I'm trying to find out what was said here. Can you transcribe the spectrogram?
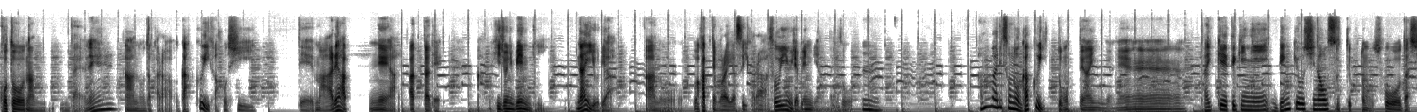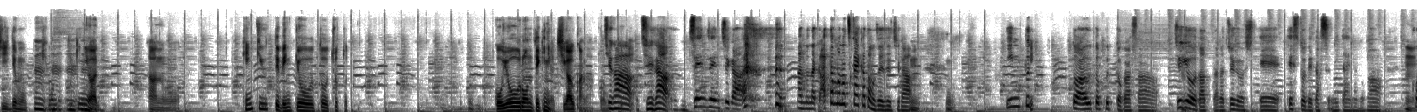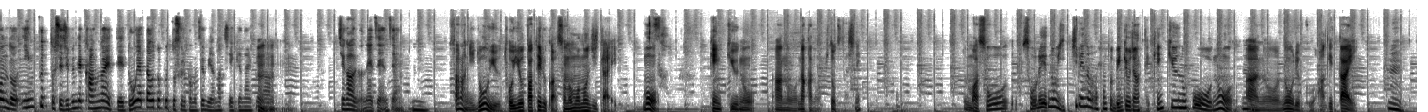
ことなんだよね。あのだから学位が欲しいって、まああれはね、あったで、非常に便利ないよりはあの分かってもらいやすいから、そういう意味じゃ便利なんだけど、うん、あんまりその学位と思ってないんだよね。体系的に勉強し直すってこともそうだし、でも基本的には、あの、研究って勉強とちょっと御用論的には違うかなと違う違う。全然違う。あのなんか頭の使い方も全然違う、うん。うん、インプットアウトプットがさ授業だったら授業してテストで出すみたいなのが、うん、今度インプットして自分で考えてどうやってアウトプットするかも全部やらなくちゃいけないから、うん違うよね全然、うん、さらにどういう問いを立てるかそのもの自体も研究のあの中の一つだしね。まあそうそれの一連の本当勉強じゃなくて研究の方の,、あの能力を上げたい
